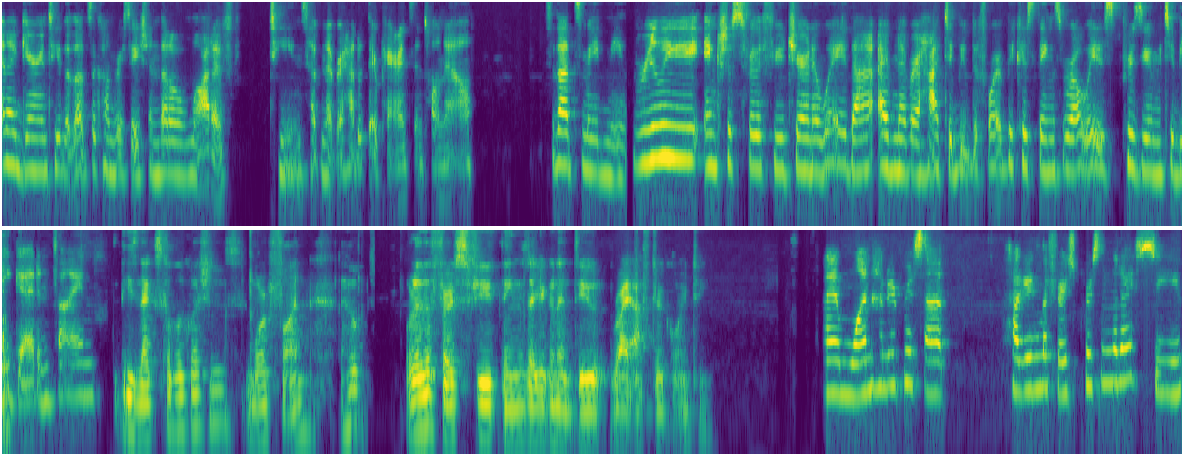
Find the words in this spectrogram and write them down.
And I guarantee that that's a conversation that a lot of teens have never had with their parents until now. So that's made me really anxious for the future in a way that I've never had to be before because things were always presumed to be good and fine. These next couple of questions, more fun, I hope. What are the first few things that you're going to do right after quarantine? I am 100% hugging the first person that I see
